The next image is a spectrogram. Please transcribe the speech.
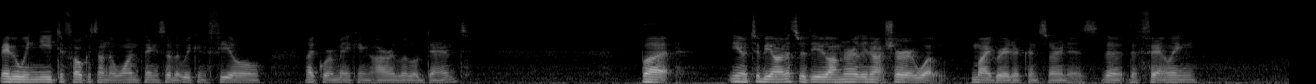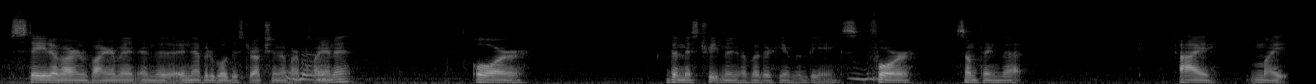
Maybe we need to focus on the one thing so that we can feel like we're making our little dent. But, you know, to be honest with you, I'm really not sure what my greater concern is. The the failing state of our environment and the inevitable destruction of our Mhm. planet or the mistreatment of other human beings Mhm. for something that I might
